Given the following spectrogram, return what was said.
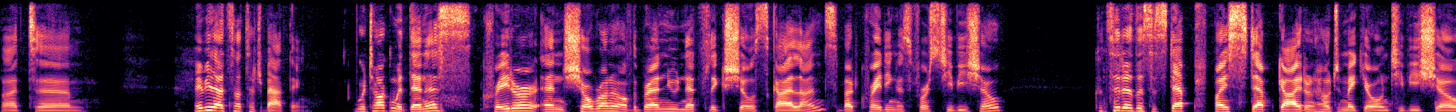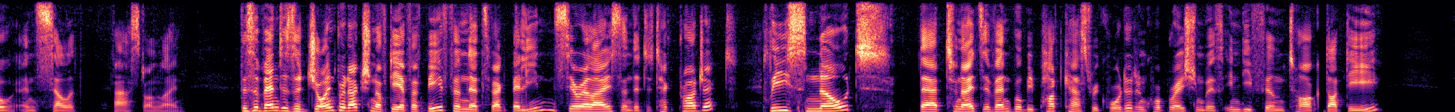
but um, maybe that's not such a bad thing. We're talking with Dennis, creator and showrunner of the brand new Netflix show Skylines, about creating his first TV show. Consider this a step by step guide on how to make your own TV show and sell it fast online. This event is a joint production of DFFB, Film Netzwerk Berlin, Serial Eyes, and the Detect Project. Please note that tonight's event will be podcast recorded in cooperation with indiefilmtalk.de.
